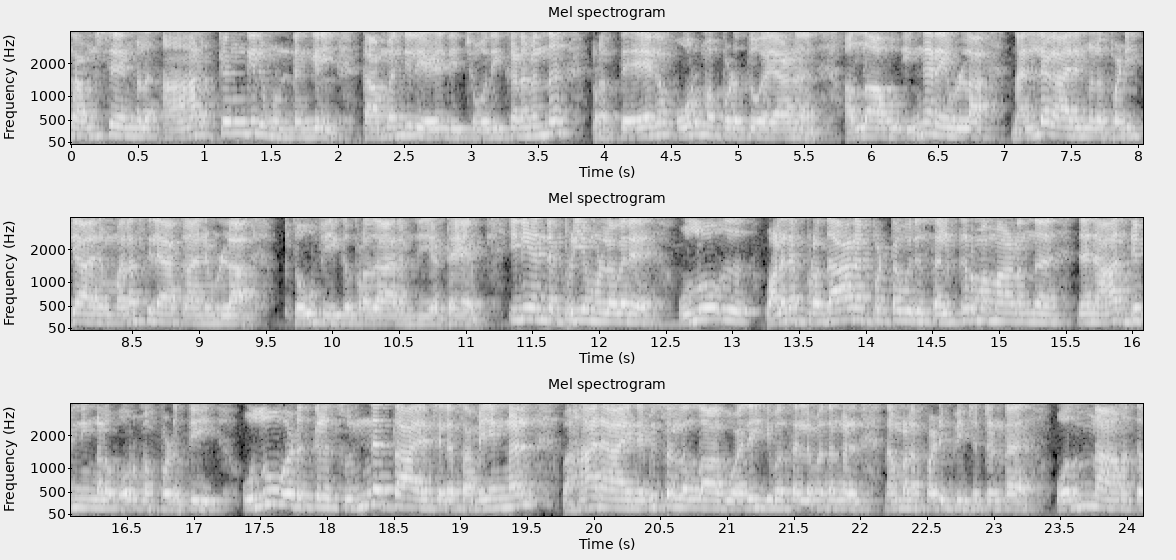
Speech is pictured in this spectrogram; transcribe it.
സംശയങ്ങൾ ആർക്കെങ്കിലും ഉണ്ടെങ്കിൽ കമന്റിൽ എഴുതി ചോദിക്കണമെന്ന് പ്രത്യേകം ഓർമ്മപ്പെടുത്തുകയാണ്. അള്ളാഹു ഇങ്ങനെയുള്ള നല്ല കാര്യങ്ങൾ പഠിക്കാനും മനസ്സിലാക്കാനുമുള്ള തൗഫീക്ക് പ്രദാനം ചെയ്യട്ടെ. ഇനി എന്റെ പ്രിയമുള്ളവരെ ഉലൂ വളരെ പ്രധാനപ്പെട്ട ഒരു സൽക്കർമ്മമാണെന്ന് ഞാൻ ആദ്യം നിങ്ങൾ ഓർമ്മപ്പെടുത്തി. ഉലൂ എടുക്കൽ സുന്നത്തായ ചില സമയങ്ങൾ മഹാനായ നബി സല്ലല്ലാഹു അലൈഹി വസല്ലമ തങ്ങൾ നമ്മളെ പഠിപ്പിച്ചിട്ടുണ്ട്. ഒന്നാമത്തെ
